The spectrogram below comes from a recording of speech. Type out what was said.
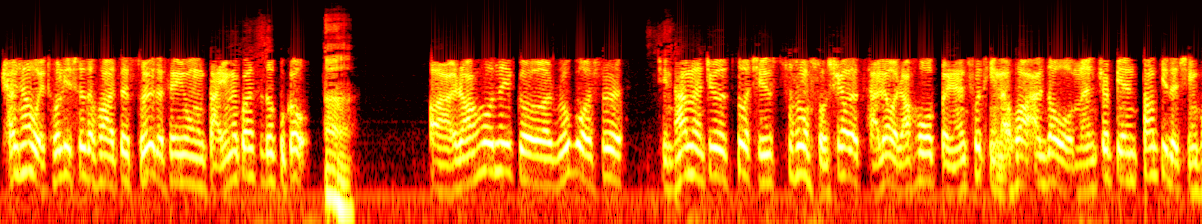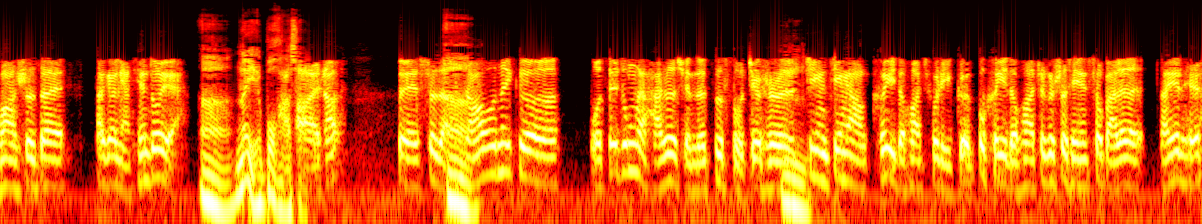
全程委托律师的话，这所有的费用打赢了官司都不够。嗯，啊，然后那个如果是。请他们就是做其诉讼所需要的材料，然后我本人出庭的话，按照我们这边当地的情况是在大概两千多元。嗯，那也不划算。啊，然后，对，是的，然后那个我最终呢还是选择自诉，就是尽尽量可以的话处理，个不可以的话，这个事情说白了咱也得认。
